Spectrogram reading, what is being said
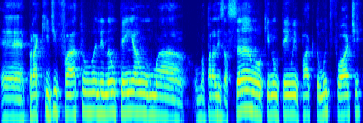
é, para que, de fato, ele não tenha uma, uma paralisação ou que não tenha um impacto muito forte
